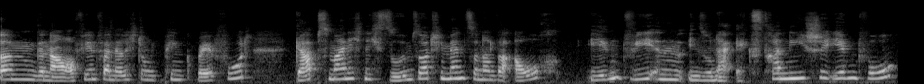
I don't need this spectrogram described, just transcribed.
Ähm, genau, auf jeden Fall in der Richtung Pink Grapefruit. Gab es, meine ich, nicht so im Sortiment, sondern war auch irgendwie in, in so einer Extra-Nische irgendwo.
